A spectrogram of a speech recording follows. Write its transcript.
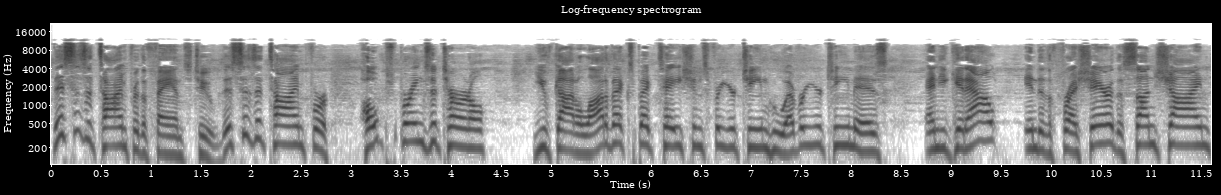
This is a time for the fans, too. This is a time for hope springs eternal. You've got a lot of expectations for your team, whoever your team is, and you get out into the fresh air, the sunshine,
